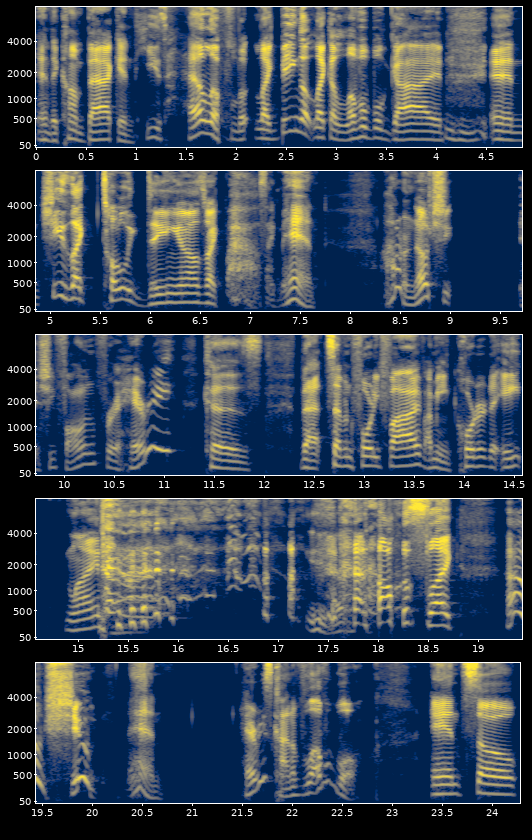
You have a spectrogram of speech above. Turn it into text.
And they come back, and he's hella fl- like being a, like a lovable guy, and, and she's like totally digging him. I was like, wow. I was like, man, I don't know. She is she falling for Harry? Because that seven forty five, I mean quarter to eight line. Yeah. and I was like, oh shoot, man, Harry's kind of lovable. And so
